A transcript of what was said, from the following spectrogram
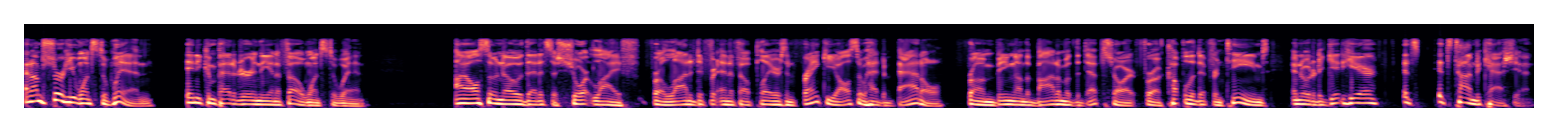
And I'm sure he wants to win. Any competitor in the NFL wants to win. I also know that it's a short life for a lot of different NFL players. And Frankie also had to battle from being on the bottom of the depth chart for a couple of different teams in order to get here. It's it's time to cash in.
